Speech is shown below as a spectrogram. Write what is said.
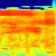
there.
